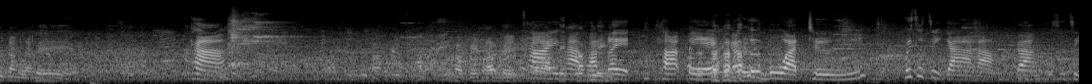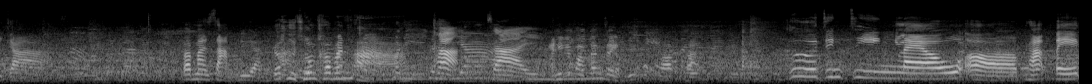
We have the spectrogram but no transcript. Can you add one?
ูดดังโอๆเคค่ะพระเป๊กพระเป๊กใช่ค่ะพระเปรพระเป๊กก็คือบวชถึงพฤศจิกาค่ะ กลางพฤศจิกา ประมาณ 3 เดือน ก็คือช่วงเข้าพรรษาพอดีค่ะใช่ไหมย่าใช่ อันนี้เป็นความตั้งใจของพี่พระพระคือจริงๆแล้วเอ่อพระเป๊ก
